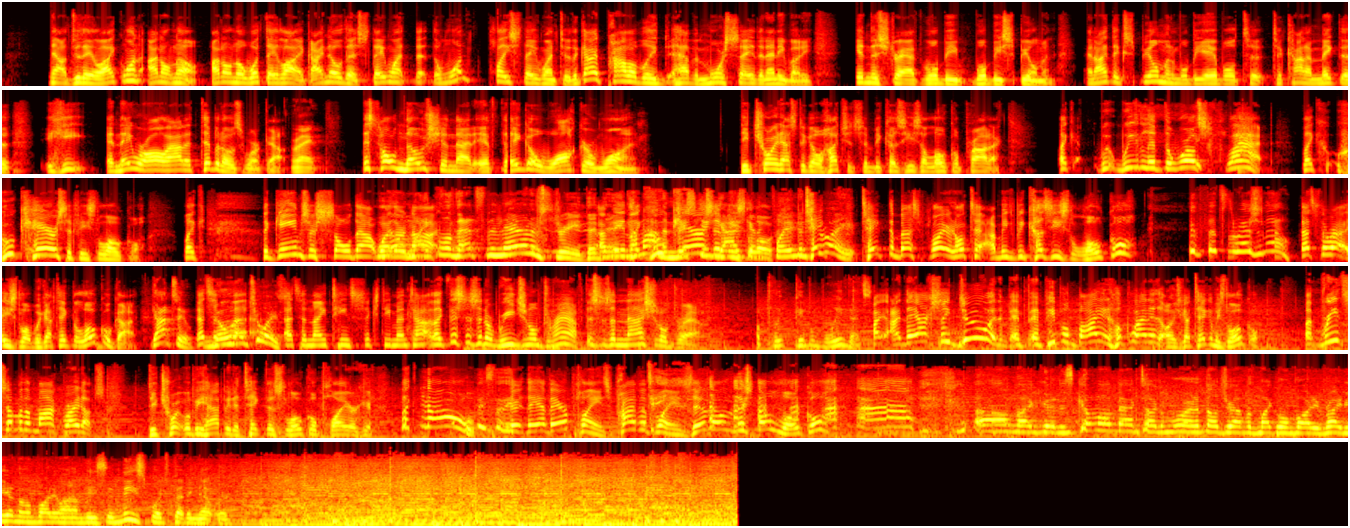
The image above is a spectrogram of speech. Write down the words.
Now, do they like one? I don't know. I don't know what they like. I know this. They went the, the one place they went to. The guy probably having more say than anybody in this draft will be will be Spielman. And I think Spielman will be able to to kind of make the he and they were all out at Thibodeaux's workout. Right. This whole notion that if they go Walker one, Detroit has to go Hutchinson because he's a local product. Like we, we live, the world's flat. Like who cares if he's local? Like the games are sold out whether no, or not. Michael, that's the narrative street. That, I mean, like on, who cares if he's local? Play in Detroit. Take, take, the best player. Don't take. I mean, because he's local. that's the rationale. That's the right. He's we got to take the local guy. Got to. That's no a, other choice. That's a 1960 mentality. Like this isn't a regional draft. This is a national draft. People believe that. I, I, they actually do, and, and, and, people buy it. Hook, line, it. Oh, he's got to take him. He's local. But read some of the mock write-ups. Detroit will be happy to take this local player here. Like, no, they have airplanes, private planes. No, there's no local. oh my goodness! Come on back, talking more NFL draft with Michael Lombardi right here in the Lombardi Line on VSiN, the Sports Betting Network.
